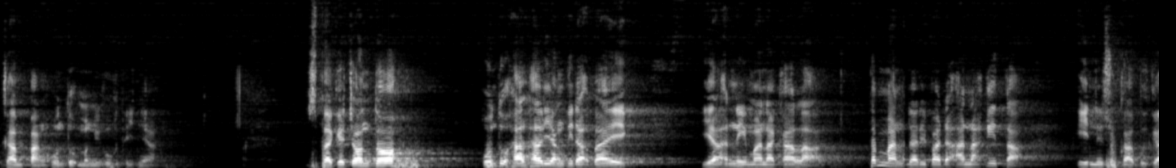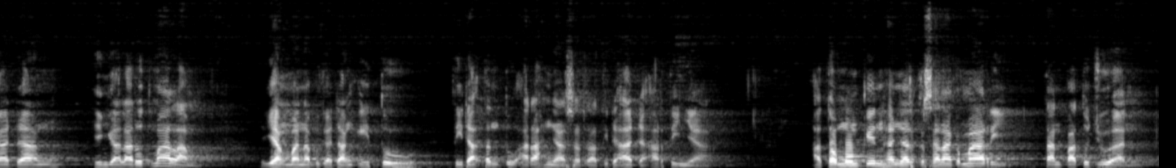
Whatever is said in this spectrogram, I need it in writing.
gampang untuk mengikutinya. Sebagai contoh untuk hal-hal yang tidak baik yakni manakala teman daripada anak kita ini suka begadang hingga larut malam yang mana begadang itu tidak tentu arahnya serta tidak ada artinya atau mungkin hanya ke sana kemari tanpa tujuan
